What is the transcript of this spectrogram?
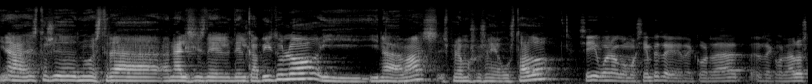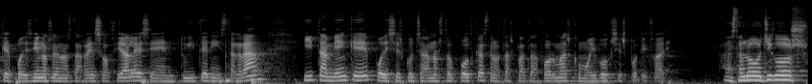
Y nada, esto ha sido nuestro análisis del, del capítulo y, y nada más. Esperamos que os haya gustado. Sí, bueno, como siempre, re- recordad, recordaros que podéis seguirnos en nuestras redes sociales, en Twitter, Instagram, y también que podéis escuchar nuestro podcast en nuestras plataformas como iVoox y Spotify. Hasta luego chicos.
